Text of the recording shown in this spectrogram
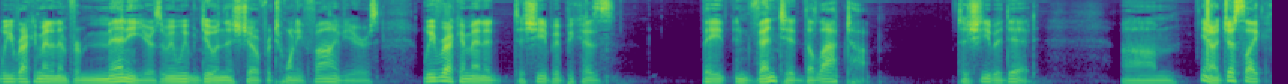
we recommended them for many years. I mean, we've been doing this show for 25 years. We've recommended Toshiba because they invented the laptop. Toshiba did. Um, you know, just like,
